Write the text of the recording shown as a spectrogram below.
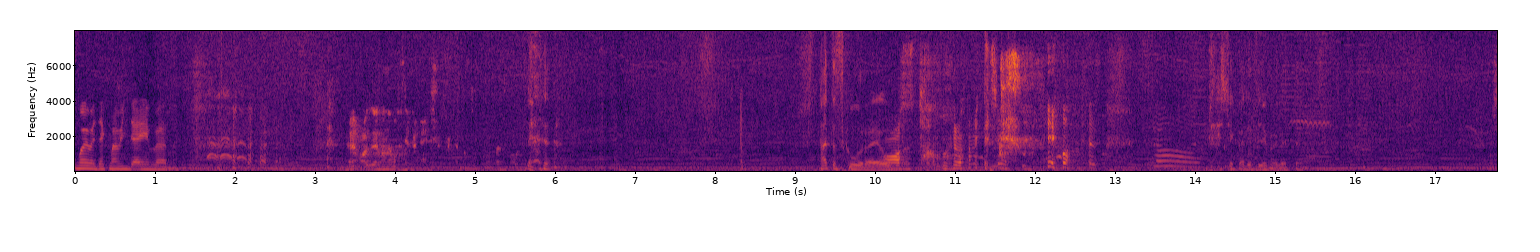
Majd megyek már mindjárt én verni. De nem azért, hanem azért, mert elsőket nem tudtam volt. Hát az kóra jó. Azt a kurva, mit jó. Ez... Tessék, mert figyelj mögöttem. Most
